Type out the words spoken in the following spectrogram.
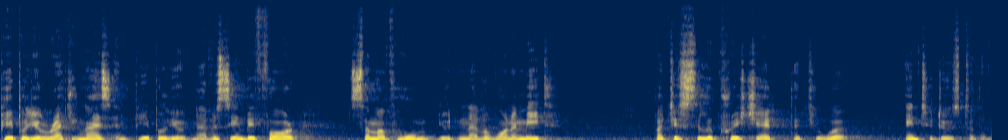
people you recognize and people you've never seen before, some of whom you'd never want to meet, but you still appreciate that you were introduced to them.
